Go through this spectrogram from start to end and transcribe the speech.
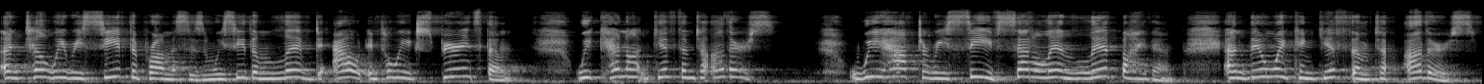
until we receive the promises and we see them lived out, until we experience them. We cannot give them to others. We have to receive, settle in, live by them, and then we can give them to others.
